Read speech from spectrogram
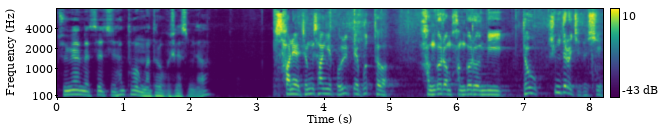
중요한 메시지 한 토막만 들어보시겠습니다. 산의 정상이 보일 때부터 한 걸음 한 걸음이 더욱 힘들어지듯이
